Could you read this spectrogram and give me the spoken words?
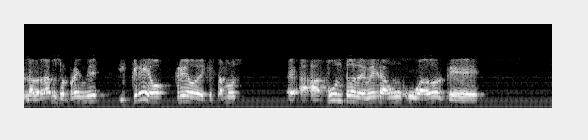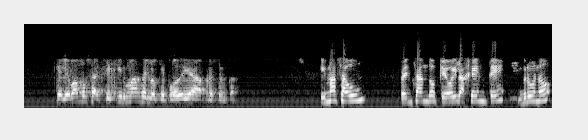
la verdad me sorprende y creo, creo de que estamos eh, a, punto de ver a un jugador que, que le vamos a exigir más de lo que podría presentar. Y más aún, pensando que hoy la gente, Bruno,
